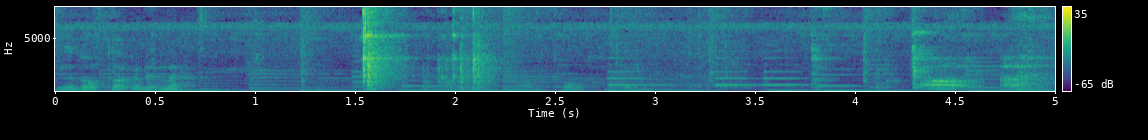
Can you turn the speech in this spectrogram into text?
이거 넣었다 그랬나? 아, 더워. 아, 아.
